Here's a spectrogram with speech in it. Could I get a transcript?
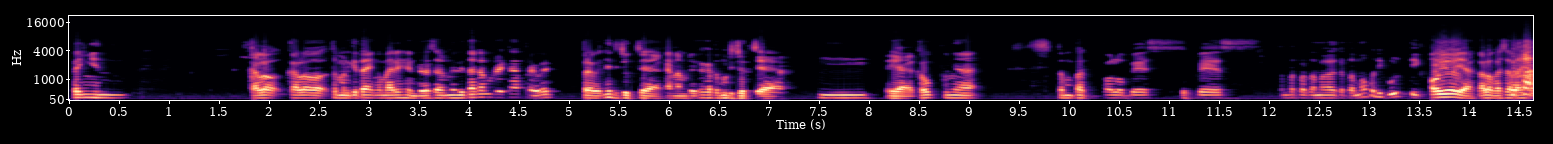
pengen kalau kalau teman kita yang kemarin Hendra Melita kan mereka prewed prewednya di Jogja karena mereka ketemu di Jogja. Hmm, ya kau punya tempat kalau best best tempat pertama kali ketemu aku di Gultik. Oh iya ya kalau nggak salah.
